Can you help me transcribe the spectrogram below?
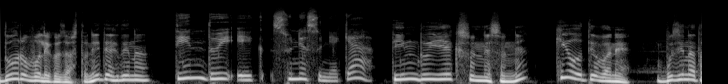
दोहोरो बोलेको जस्तो नि देख्दिन। तिन दुई एक शून्य शून्य क्या? तिन दुई एक शून्य शून्य? के हो त्यो भने? बुझिन त।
